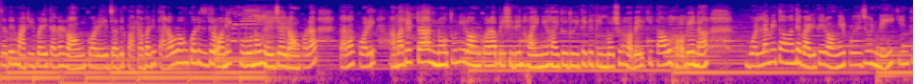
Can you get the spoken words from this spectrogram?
যাদের মাটির বাড়ি তারা রং করে, যাদের পাকা বাড়ি তারাও রং করে, যাদের অনেক পুরনো হয়ে যায় রং করা, তারা করে। আমাদেরটা নতুনই রং করা বেশি দিন হয়নি, হয়তো দুই থেকে তিন বছর হবে, কি তাও হবে না। বললামই তো আমাদের বাড়িতে রঙের প্রয়োজন নেই, কিন্তু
